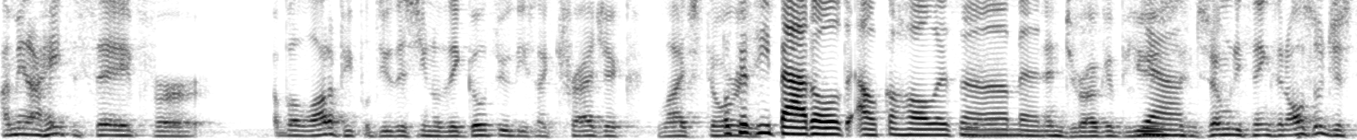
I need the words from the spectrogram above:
I mean. I hate to say for, but a lot of people do this. You know, they go through these like tragic life stories Because he battled alcoholism and, and drug abuse and so many things, and also just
